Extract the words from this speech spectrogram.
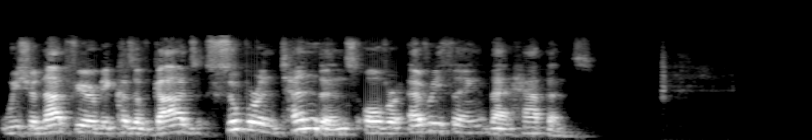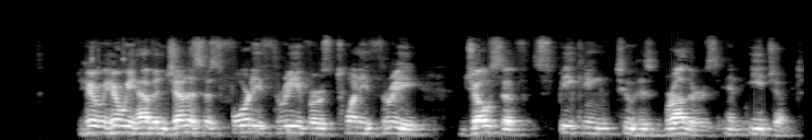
we should not fear because of God's superintendence over everything that happens. Here, here we have in Genesis 43, verse 23, Joseph speaking to his brothers in Egypt.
